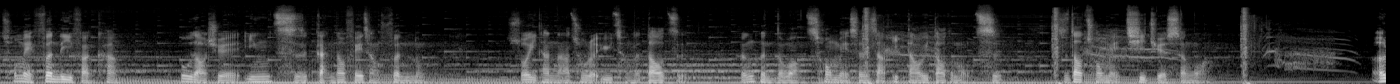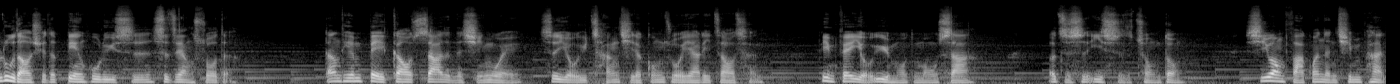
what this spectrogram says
聪美奋力反抗，陆岛学因此感到非常愤怒，所以他拿出了预藏的刀子，狠狠地往聪美身上一刀一刀的猛刺，直到聪美气绝身亡。而陆岛学的辩护律师是这样说的：当天被告杀人的行为是由于长期的工作压力造成，并非有预谋的谋杀，而只是一时的冲动，希望法官能轻判。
